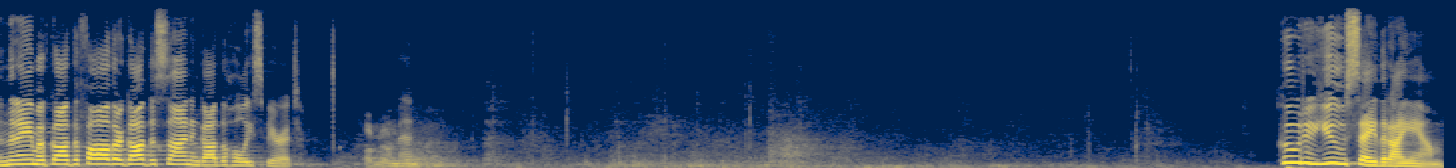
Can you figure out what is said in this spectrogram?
In the name of God the Father, God the Son, and God the Holy Spirit. Amen. Amen. Who do you say that I am?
